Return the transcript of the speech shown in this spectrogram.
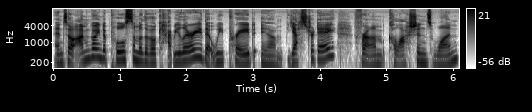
And so I'm going to pull some of the vocabulary that we prayed um, yesterday from Colossians 1.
